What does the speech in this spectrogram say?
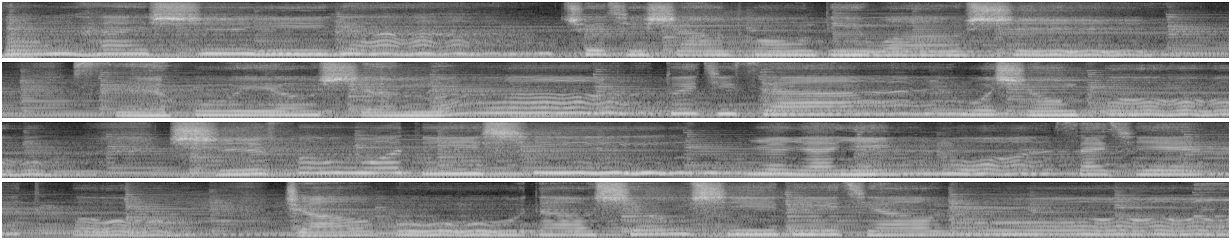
风还是一样吹起伤痛的往事，似乎有什么堆积在我胸口。是否我的心仍然遗落在街头，找不到休息的角落？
